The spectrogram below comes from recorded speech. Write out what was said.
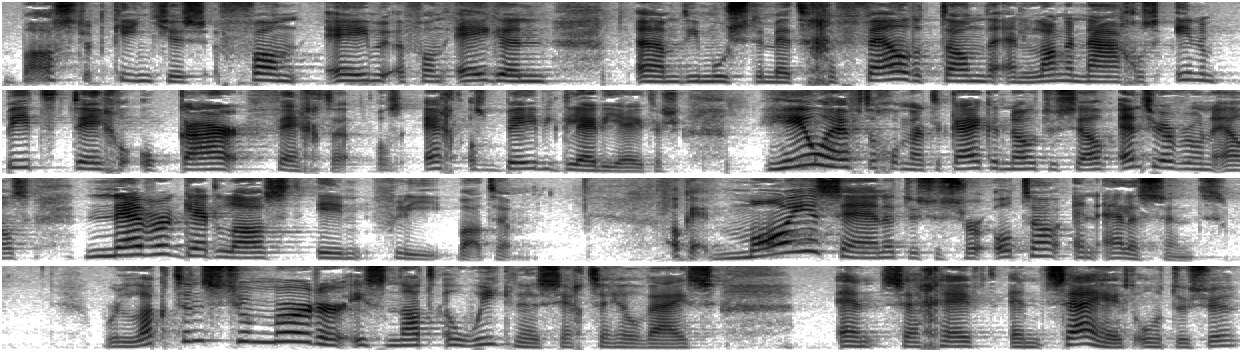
bastardkindjes van, e van Egan. Um, die moesten met geveilde tanden en lange nagels in een pit tegen elkaar vechten. Was echt als baby gladiators. Heel heftig om naar te kijken. Note to self and to everyone else. Never get lost in Flea Bottom. Oké, mooie scène tussen Sir Otto en Alicent. Reluctance to murder is not a weakness, zegt ze heel wijs. En zij, geeft, en zij heeft ondertussen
